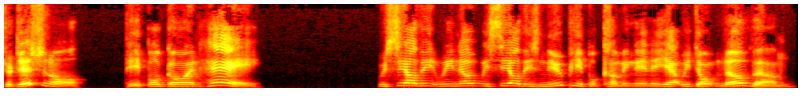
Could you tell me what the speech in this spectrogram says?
traditional people going, "Hey, we see all the we know we see all these new people coming in, and yet we don't know them.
